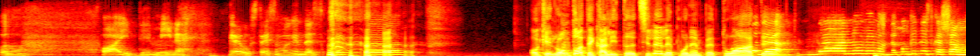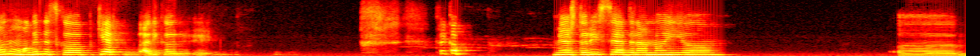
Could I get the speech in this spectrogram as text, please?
Uh, fai de mine, greu, stai să mă gândesc. Cred că... ok, luăm toate calitățile, le punem pe toate. Da, da, nu, nu, nu, dar mă gândesc așa, mă, nu, mă gândesc că chiar, adică, cred că mi-aș dori să ia de la noi uh, uh,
